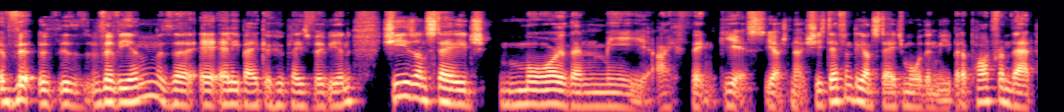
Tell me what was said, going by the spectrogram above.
Vivian, the Ellie Baker who plays Vivian, she's on stage more than me, I think. Yes, yes, no, she's definitely on stage more than me. But apart from that,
